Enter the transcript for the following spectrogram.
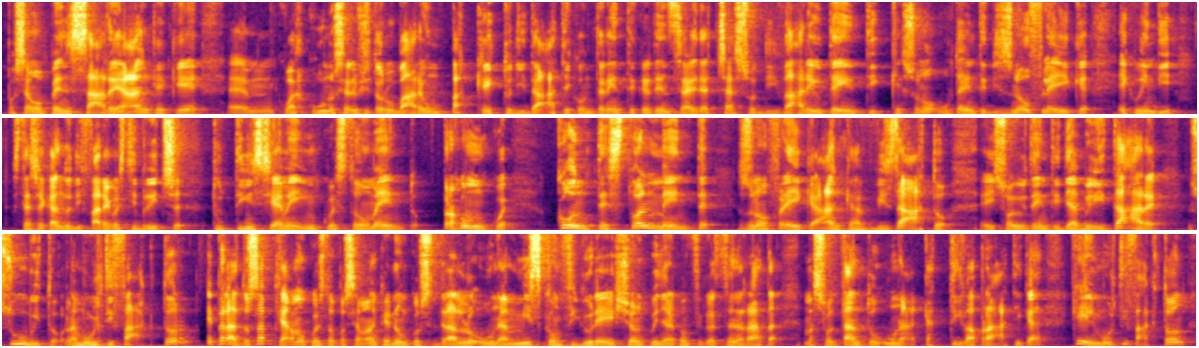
possiamo pensare anche che ehm, qualcuno sia riuscito a rubare un pacchetto di dati contenente credenziali di accesso di vari utenti che sono utenti di Snowflake e quindi stia cercando di fare questi breach tutti insieme in questo momento. Però comunque Contestualmente Snowflake ha anche avvisato i suoi utenti di abilitare subito la multifactor e peraltro sappiamo, questo possiamo anche non considerarlo una misconfiguration, quindi una configurazione errata, ma soltanto una cattiva pratica, che il multifactor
